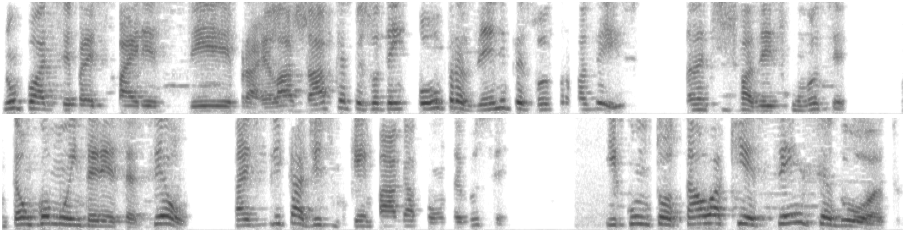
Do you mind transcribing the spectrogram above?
não pode ser para espairecer, para relaxar, porque a pessoa tem outras N pessoas para fazer isso, antes de fazer isso com você. Então, como o interesse é seu, Está explicadíssimo. Quem paga a conta é você. E com total aquiescência do outro.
